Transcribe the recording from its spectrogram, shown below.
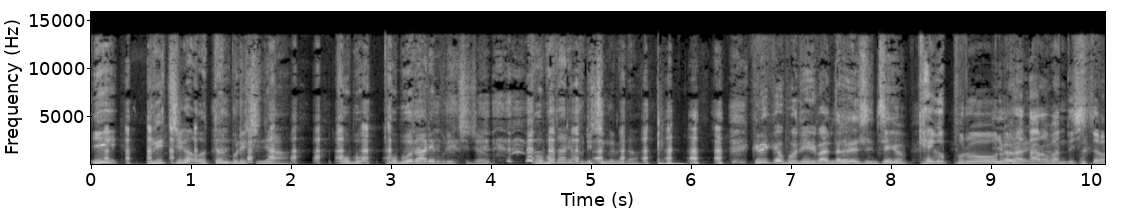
이 bridge가 어떤 bridge냐? 도보 도보다리 bridge죠. 도보다리 bridge인 겁니다. 그러니까 본인이 만들어내신 지금 개그 프로를 하나. 따로 만드시죠.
